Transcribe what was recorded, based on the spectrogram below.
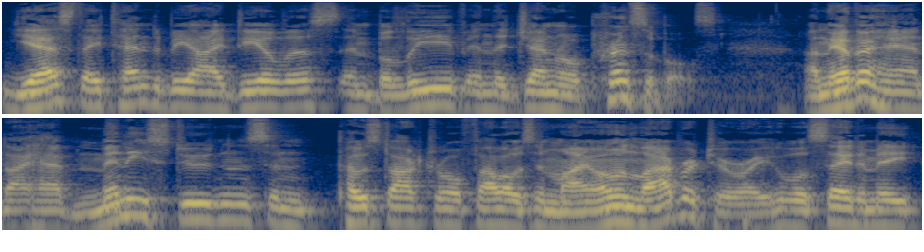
yes, they tend to be idealists and believe in the general principles. On the other hand, I have many students and postdoctoral fellows in my own laboratory who will say to me,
